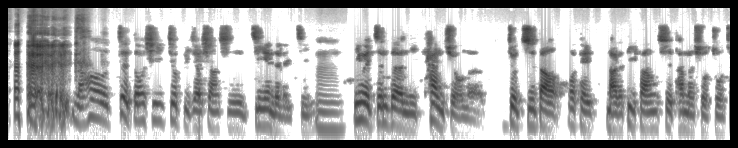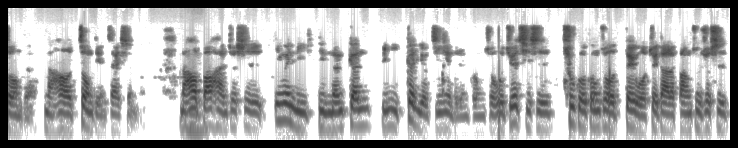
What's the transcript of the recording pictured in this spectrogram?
然后这东西就比较像是经验的累积。嗯，因为真的你看久了就知道，OK 哪个地方是他们所着重的，然后重点在什么，然后包含就是因为你你能跟比你更有经验的人工作，我觉得其实出国工作对我最大的帮助就是。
